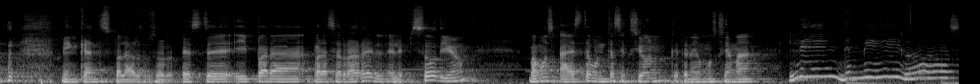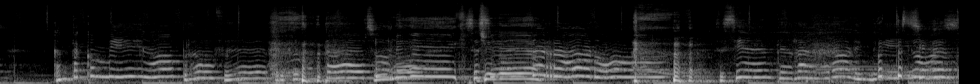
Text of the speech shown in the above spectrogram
Me encantan tus palabras, profesor. Este, y para, para cerrar el, el episodio, vamos a esta bonita sección que tenemos que se llama Link de amigos. Canta conmigo, profe, porque cantar solo se siente raro. Se siente raro, Link de amigos.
